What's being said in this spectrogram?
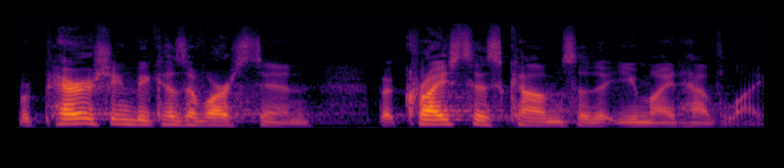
We're perishing because of our sin, but Christ has come so that you might have life.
